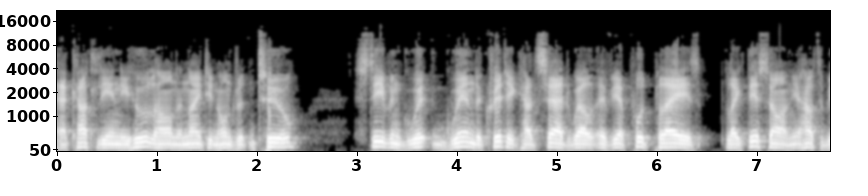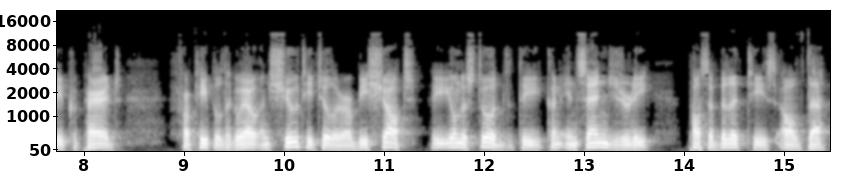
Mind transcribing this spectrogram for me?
uh, Cathleen ni Houlihan in 1902, Stephen Gwynn, the critic, had said, well, if you put plays like this on, you have to be prepared for people to go out and shoot each other or be shot. He understood the incendiary possibilities of the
